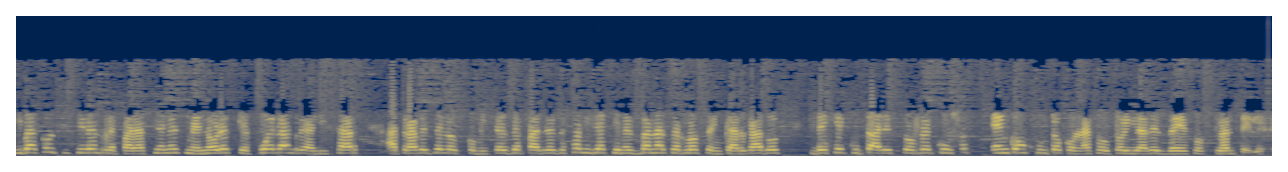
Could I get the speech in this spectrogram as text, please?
y va a consistir en reparaciones menores que puedan realizar a través de los comités de padres de familia, quienes van a ser los encargados de ejecutar estos recursos en conjunto con las autoridades de esos planteles.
